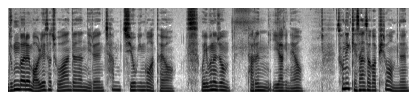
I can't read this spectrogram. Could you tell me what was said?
누군가를 멀리서 좋아한다는 일은 참 지옥인 것 같아요. 어, 이분은 좀 다른 이야기네요. 손익 계산서가 필요 없는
